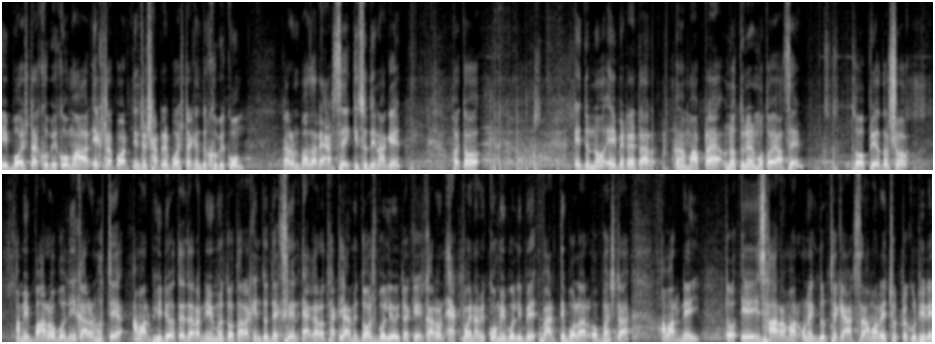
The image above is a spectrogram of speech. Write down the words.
এই বয়সটা খুবই কম আর এক্সট্রা পাওয়ার তিনশো ষাটের বয়সটা কিন্তু খুবই কম। কারণ বাজারে আসছেই কিছুদিন আগে। হয়তো এই জন্য এই ব্যাটারিটার মাপটা নতুনের মতোই আছে। তো প্রিয় দর্শক, আমি বারো বলি কারণ হচ্ছে আমার ভিডিওতে যারা নিয়মিত, তারা কিন্তু দেখছেন এগারো থাকলে আমি দশ বলি ওইটাকে। কারণ এক পয়েন্ট আমি কমই বলি বাড়তি বলার অভ্যাসটা আমার নেই। তো এই সার আমার অনেক দূর থেকে আসছে আমার এই ছোট্ট কুঠিরে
